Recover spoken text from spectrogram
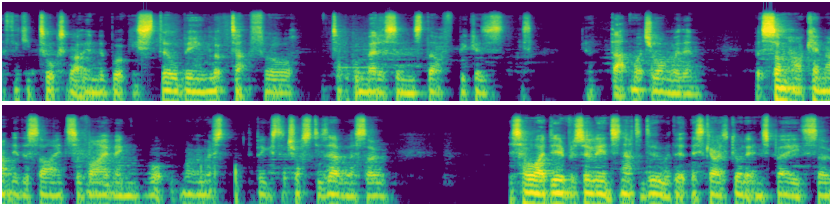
I think he talks about in the, book. He's still being looked at for tropical medicine and stuff because he's that much wrong with him, but somehow came out the other side, surviving what one of the most the biggest atrocities ever. So this whole idea of resilience and how to deal with it, this guy's got it in spades. So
